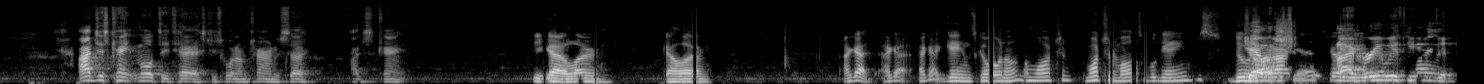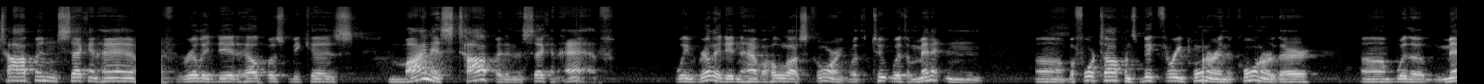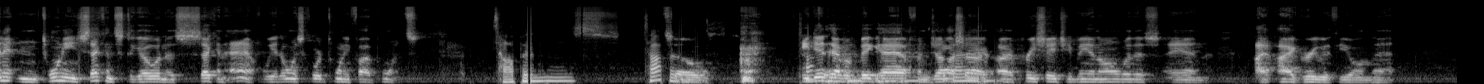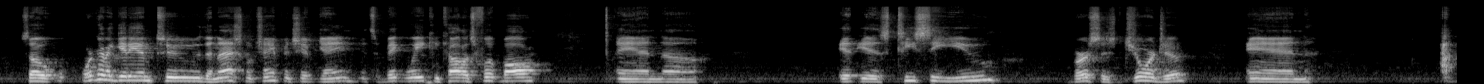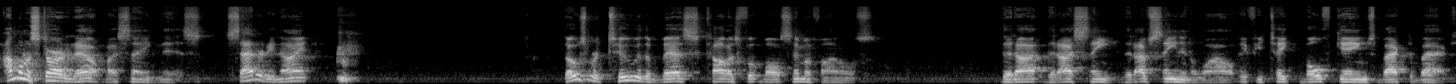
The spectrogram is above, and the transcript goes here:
I just can't multitask. Is what I'm trying to say. I just can't. You gotta learn. Gotta learn. I got I got I got games going on. I'm watching watching multiple games. Doing yeah, I, I agree with you. The Toppin second half really did help us because minus Toppin in the second half, we really didn't have a whole lot of scoring with two with a minute and uh, before Toppin's big three pointer in the corner there. Um, with a minute and 20 seconds to go in the second half, we had only scored 25 points. Toppins, Toppins. So he did have a big half, and Josh, I, I appreciate you being on with us, and I, I agree with you on that. So we're going to get into the national championship game. It's a big week in college football, and uh, it is TCU versus Georgia. And I'm going to start it out by saying this Saturday night, those were two of the best college football semifinals that I that I seen that I've seen in a while. If you take both games back to back,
